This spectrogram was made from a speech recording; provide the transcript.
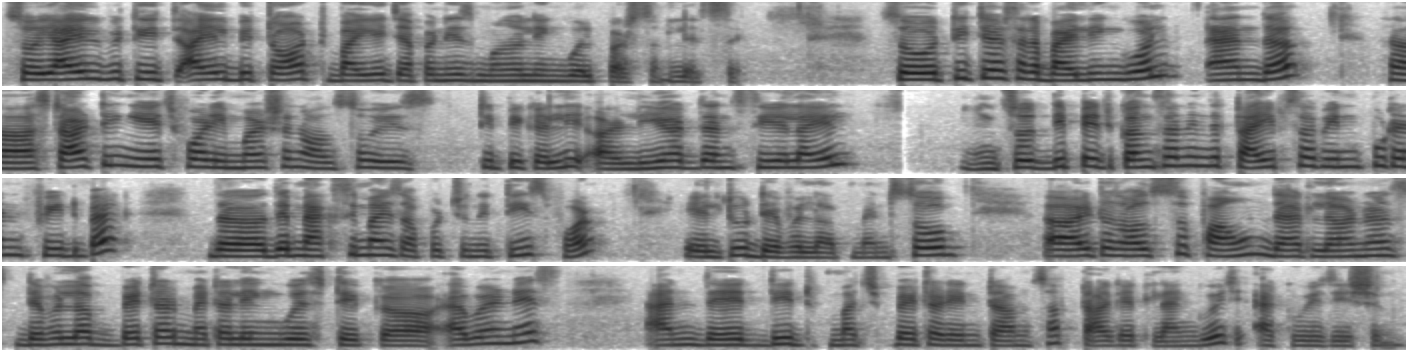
So, I will be I will be taught by a Japanese monolingual person let us say. So, teachers are bilingual and the uh, starting age for immersion also is typically earlier than CLIL Mm, so, depend concerning the types of input and feedback, the they maximize opportunities for L2 development. So, uh, it was also found that learners develop better metalinguistic uh, awareness and they did much better in terms of target language acquisition.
